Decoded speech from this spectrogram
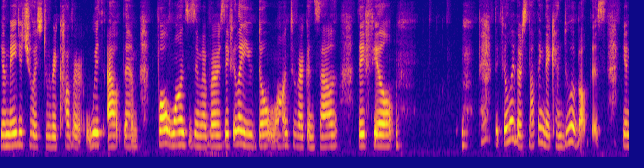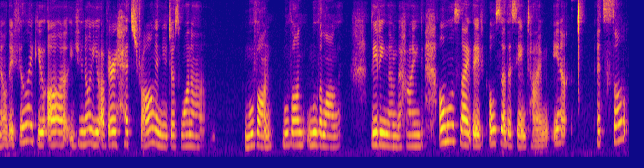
You have made your choice to recover without them. Four Wands is in reverse. They feel like you don't want to reconcile. They feel they feel like there's nothing they can do about this you know they feel like you are you know you are very headstrong and you just want to move on, move on, move along, leaving them behind. Almost like they've also at the same time, you know, it's so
